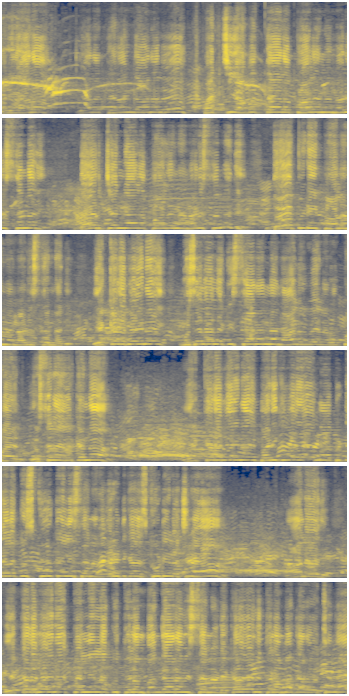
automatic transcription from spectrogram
మరి అలా ఇవాళ తెలంగాణలో పచ్చి అబద్ధాల పాలన నడుస్తున్నది దౌర్జన్యాల పాలన నడుస్తున్నది దోపిడీ పాలన నడుస్తున్నది. ఎక్కడ పోయినాయి? ముసలాళ్ళకి ఇస్తానన్న నాలుగు వేల రూపాయలు. వస్తున్నాయి ఎవరికన్నా? ఎక్కడ పోయినాయి? బడికి పోయాయి మా బిడ్డలకు స్కూటీలు ఇస్తున్నారు ఎవరింటికి స్కూటీలు వచ్చినాయా? రాలేదు. ఎక్కడ పోయినా పెళ్ళిళ్ళకు తులం బంగారం ఇస్తున్నాడు ఎక్కడ పోయినా తులం బంగారం వచ్చిందా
